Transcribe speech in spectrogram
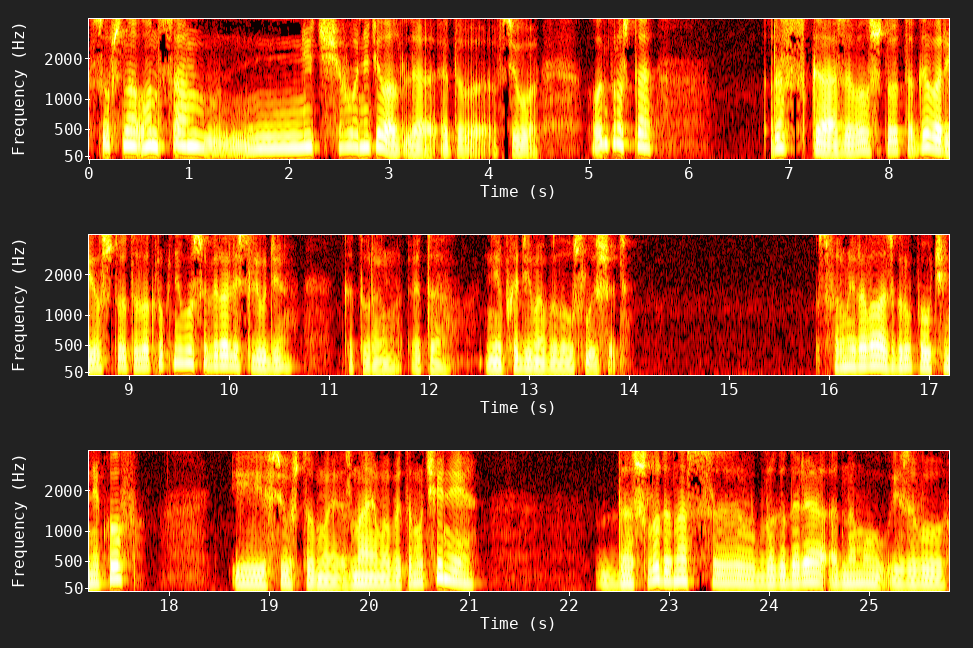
Собственно, он сам ничего не делал для этого всего. Он просто рассказывал что-то, говорил что-то, вокруг него собирались люди, которым это необходимо было услышать. Сформировалась группа учеников, и все, что мы знаем об этом учении, дошло до нас э, благодаря одному из его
